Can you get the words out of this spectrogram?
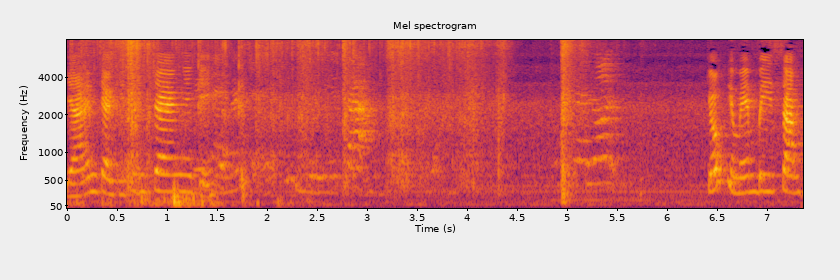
Dạ em chào chị Trinh Trang nha chị. Chốt giùm em bi xanh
